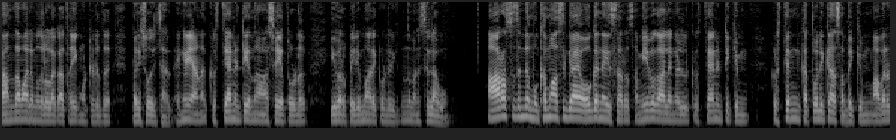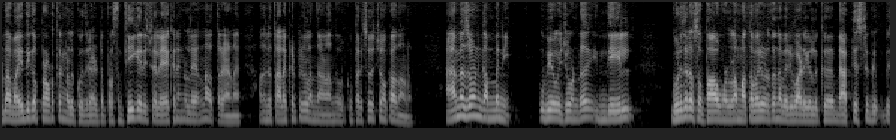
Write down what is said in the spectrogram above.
കാന്തമാല മുതലുള്ള കഥ ഇങ്ങോട്ടെടുത്ത് പരിശോധിച്ചാൽ എങ്ങനെയാണ് ക്രിസ്ത്യാനിറ്റി എന്ന ആശയത്തോട് ഇവർ പെരുമാറിക്കൊണ്ടിരിക്കുന്നത് മനസ്സിലാവും. ആർ എസ് എസിന്റെ മുഖമാസികയായ ഓർഗനൈസർ സമീപകാലങ്ങളിൽ ക്രിസ്ത്യാനിറ്റിക്കും ക്രിസ്ത്യൻ കത്തോലിക്ക സഭയ്ക്കും അവരുടെ വൈദിക പ്രവർത്തനങ്ങൾക്കും എതിരായിട്ട് പ്രസിദ്ധീകരിച്ച ലേഖനങ്ങളുടെ എണ്ണം എത്രയാണ്? അതിന്റെ തലക്കെട്ടുകൾ എന്താണെന്ന് ഇവർക്ക് പരിശോധിച്ച് നോക്കാവുന്നതാണ്. ആമസോൺ കമ്പനി ഉപയോഗിച്ചുകൊണ്ട് ഇന്ത്യയിൽ ഗുരുതര സ്വഭാവമുള്ള മതപരിവർത്തന പരിപാടികൾക്ക് ബാപ്റ്റിസ്റ്റ്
